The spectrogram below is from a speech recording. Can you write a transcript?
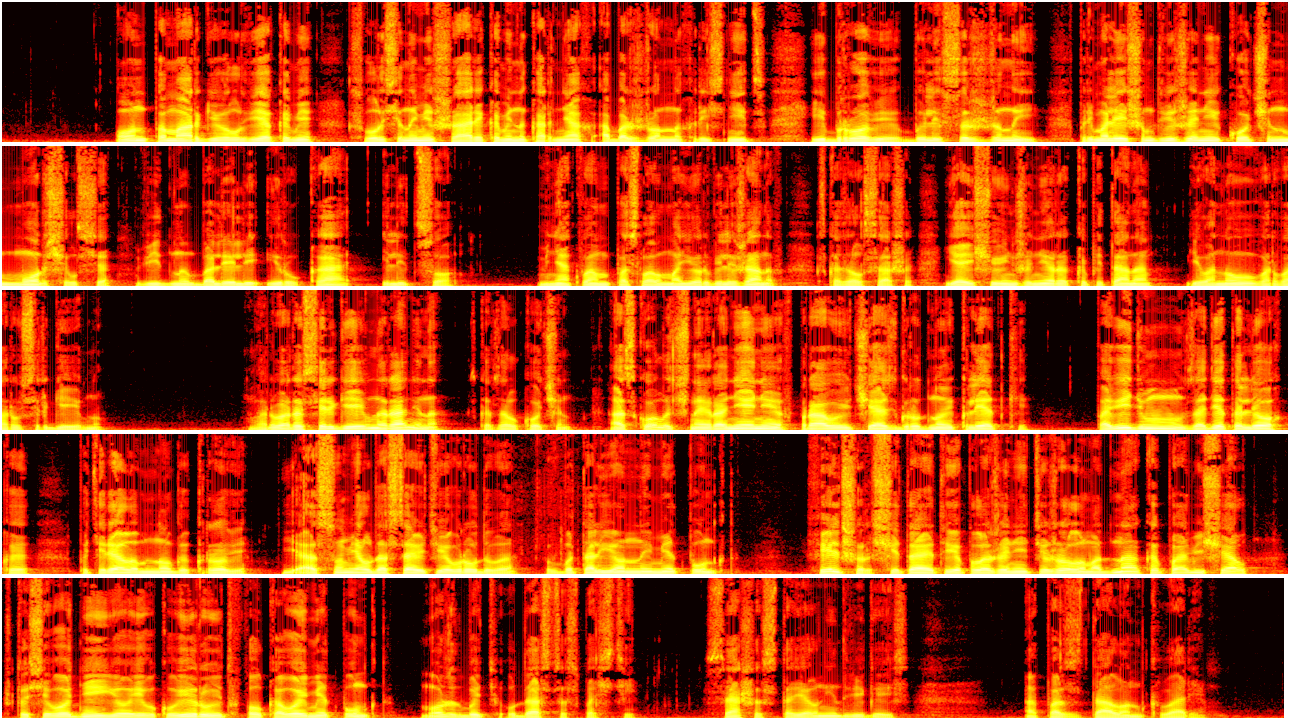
Он помаргивал веками с волосяными шариками на корнях обожженных ресниц, и брови были сожжены. При малейшем движении Кочин морщился, видно, болели и рука, и лицо. «Меня к вам послал майор Вележанов», — сказал Саша. «Я ищу инженера-капитана Иванову Варвару Сергеевну». «Варвара Сергеевна ранена», — сказал Кочин. «Осколочное ранение в правую часть грудной клетки. По-видимому, задето легкое, потеряла много крови. Я сумел доставить ее в Рудово, в батальонный медпункт. Фельдшер считает ее положение тяжелым, однако пообещал, что сегодня ее эвакуируют в полковой медпункт. Может быть, удастся спасти». Саша стоял, не двигаясь. Опоздал он к Варе.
